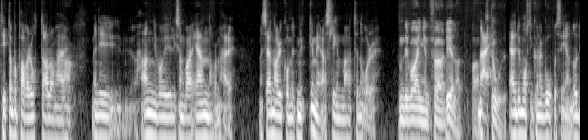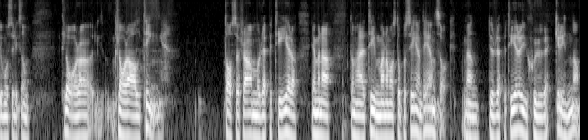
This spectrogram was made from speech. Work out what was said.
titta på Pavarotti och alla de här. Ja. Men det, han var ju liksom bara en av de här. Men sen har det kommit mycket mera slimma tenorer. Men det var ingen fördel att vara Nej, stor. Nej, du måste kunna gå på scen och du måste liksom klara, klara allting. Ta sig fram och repetera. Jag menar, de här timmarna man står på scen, det är en sak. Men du repeterar ju sju veckor innan.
